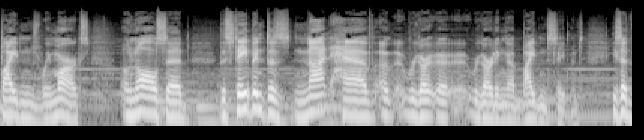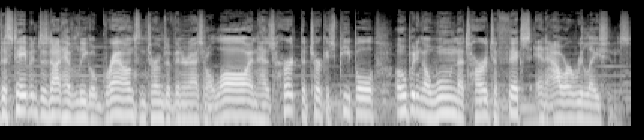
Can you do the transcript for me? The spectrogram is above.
Biden's remarks. Onal said the statement does not have regard, uh, regarding Biden's statement. He said the statement does not have legal grounds in terms of international law and has hurt the Turkish people, opening a wound that's hard to fix in our relations.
